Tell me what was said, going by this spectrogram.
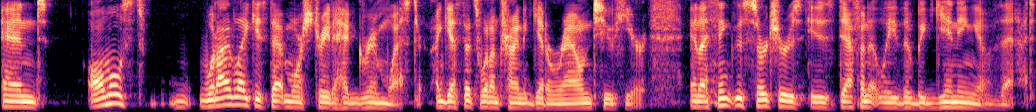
and almost what I like is that more straight ahead grim western. I guess that's what I'm trying to get around to here. And I think The Searchers is definitely the beginning of that.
